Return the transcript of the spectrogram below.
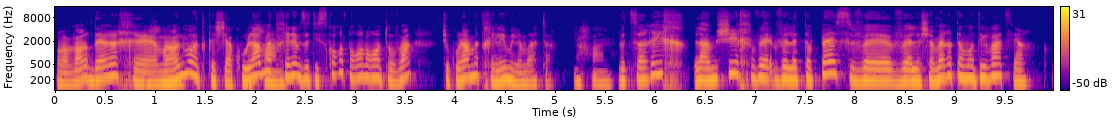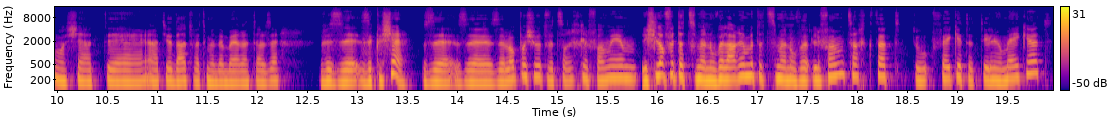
הוא עבר דרך אה, נכון. מאוד מאוד קשה. כולם נכון. מתחילים, זו תזכורת נורא נורא טובה, שכולם מתחילים מלמטה. נכון. וצריך להמשיך ו- ולטפס ו- ולשמר את המוטיבציה, כמו שאת uh, יודעת ואת מדברת על זה. וזה קשה, זה, זה, זה לא פשוט וצריך לפעמים לשלוף את עצמנו ולהרים את עצמנו ולפעמים צריך קצת to fake it until you make it,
